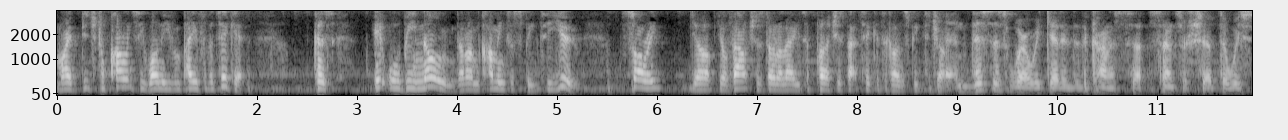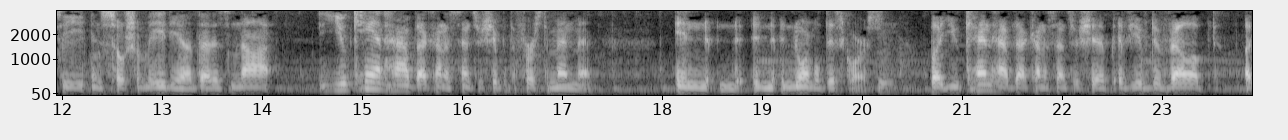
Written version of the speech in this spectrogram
my digital currency won't even pay for the ticket because it will be known that I'm coming to speak to you. Sorry, your, your vouchers don't allow you to purchase that ticket to go and speak to Joe. And this is where we get into the kind of ce- censorship that we see in social media that is not. You can't have that kind of censorship with the First Amendment in, in, in normal discourse. But you can have that kind of censorship if you've developed a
